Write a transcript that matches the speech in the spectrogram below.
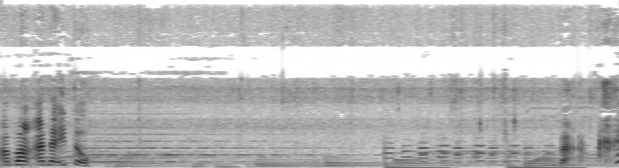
Apa ada itu? Ba-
